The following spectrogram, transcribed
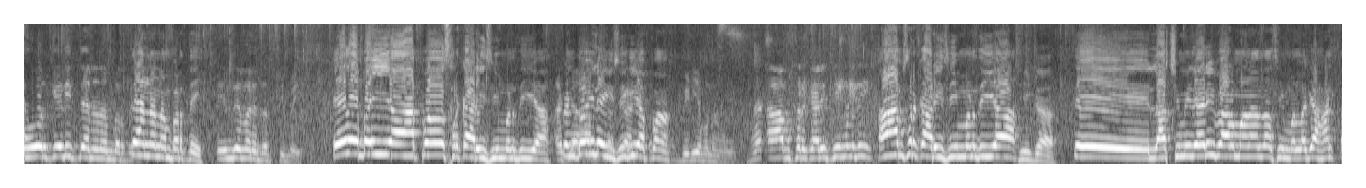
ਹੋਰ ਕਿਹੜੀ ਤਿੰਨ ਨੰਬਰ ਤੇ? ਤਿੰਨ ਨੰਬਰ ਤੇ। ਇਹਦੇ ਬਾਰੇ ਦੱਸੀ ਬਈ। ਇਹਦੇ ਬਈ ਆਪ ਸਰਕਾਰੀ ਸੀਮਨ ਦੀ ਆ ਪਿੰਡੋਂ ਹੀ ਲਈ ਸੀਗੀ ਆਪਾਂ। ਵੀਡੀਓ ਬਣਾਉਣੀ ਆਪ ਸਰਕਾਰੀ ਸੀਮਨ ਦੀ? ਆਪ ਸਰਕਾਰੀ ਸੀਮਨ ਦੀ ਆ। ਠੀਕ ਆ। ਤੇ ਲక్ష్ਮੀ ਲਹਿਰੀ ਵਾਰਮਾਨਾ ਦਾ ਸੀਮਨ ਲੱਗਾ ਹੰਟ।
